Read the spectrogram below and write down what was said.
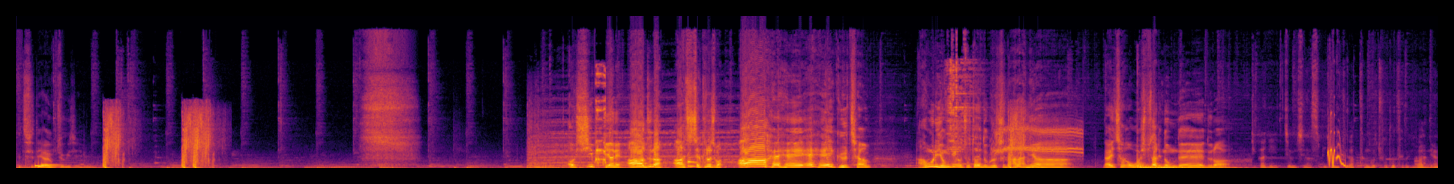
그치 내가 금쪽이지 어씨 미안해. 아 누나. 아 진짜 그러지마. 아 헤헤 헤헤 그 참. 아무리 연기가 좋다 해도 그렇지. 난 아니야. 나이 차가 50살이 넘는데 누나. 시간이 이쯤 지났으면 힌트 같은 거 줘도 되는 거 아니야?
